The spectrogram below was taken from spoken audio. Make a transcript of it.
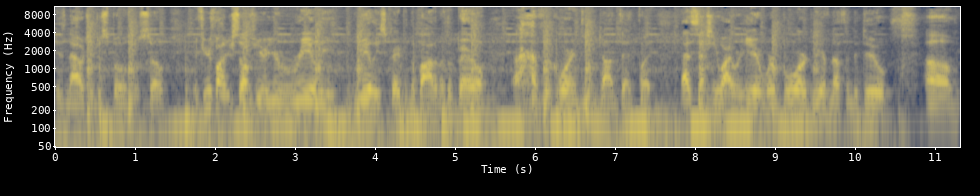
is now at your disposal. So if you find yourself here, you're really, really scraping the bottom of the barrel uh, for quarantine content. But that's essentially why we're here. We're bored. We have nothing to do. Um,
